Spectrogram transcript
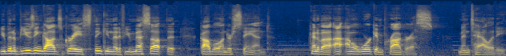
You've been abusing God's grace, thinking that if you mess up, that God will understand. Kind of a I'm a work in progress mentality.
